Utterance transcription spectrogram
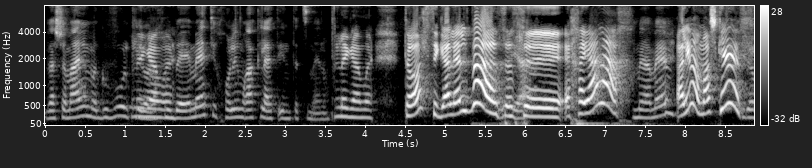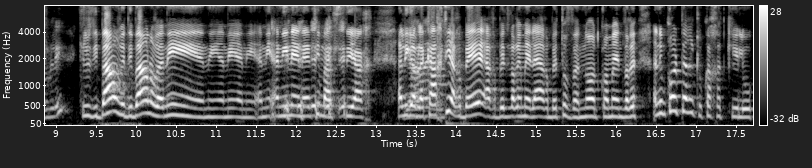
והשמיים הם הגבול, כאילו לגמרי. אנחנו באמת יכולים רק להטעין את עצמנו. לגמרי. טוב, סיגל אלבז, אז. אה, איך היה לך? מהמם? היה לי ממש כיף. גם לי? כאילו דיברנו ודיברנו ואני אני, אני, אני, אני, אני נהניתי מהשיח. אני גם גם לקחתי הרבה, הרבה דברים אליי, הרבה תובנות, כל מיני דברים. אני בכל פרק לוקחת כאילו,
